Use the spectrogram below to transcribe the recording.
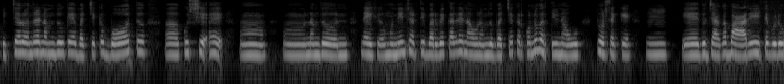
ಪಿಕ್ಚರ್ ಅಂದರೆ ನಮ್ಮದು ಬಚ್ಚಕ್ಕೆ ಬಹುತ್ ಆ, ಖುಷಿ ಹೇ. ನೆಕ್ಸ್ಟ್ ಮುಂದಿನ ಸರ್ತಿ ಬರಬೇಕಾದ್ರೆ ನಾವು ನಮ್ಮದು ಬಚ್ಚೆ ಕರ್ಕೊಂಡು ಬರ್ತೀವಿ ನಾವು ತೋರ್ಸಕ್ಕೆ. ಇದು ಜಾಗ ಭಾರಿ ಐತೆ ಬಿಡು.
